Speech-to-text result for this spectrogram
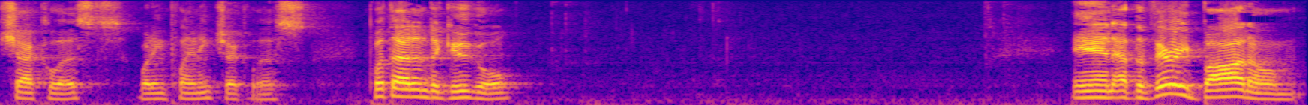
checklists, wedding planning checklists. Put that into Google And at the very bottom,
